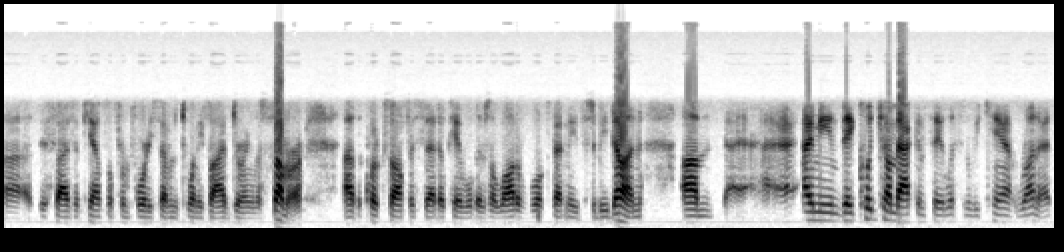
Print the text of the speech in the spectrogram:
uh, the size of council from 47 to 25 during the summer, uh, the clerk's office said, "Okay, well, there's a lot of work that needs to be done." Um, I mean, they could come back and say, "Listen, we can't run it,"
